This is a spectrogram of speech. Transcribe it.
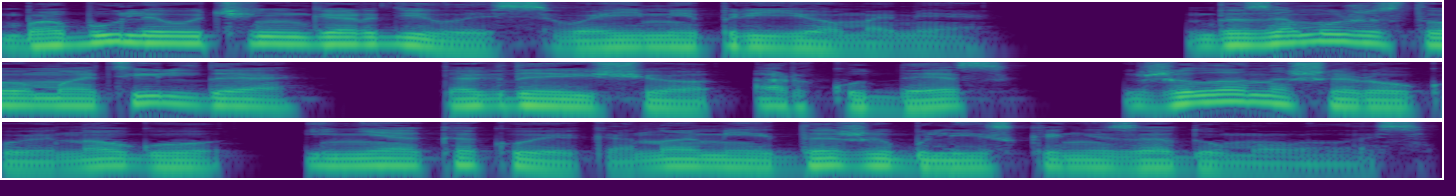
Бабуля очень гордилась своими приемами. До замужества Матильда, тогда еще Аркудес, жила на широкую ногу и ни о какой экономии даже близко не задумывалась.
